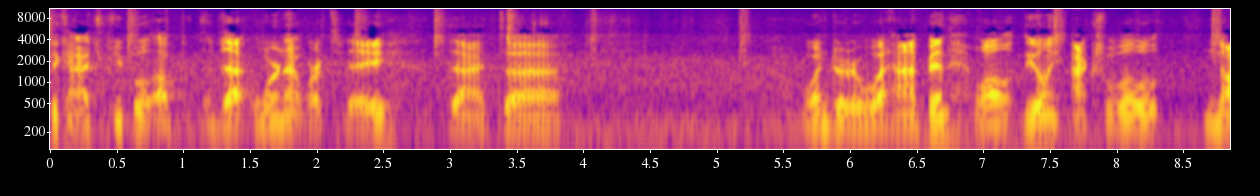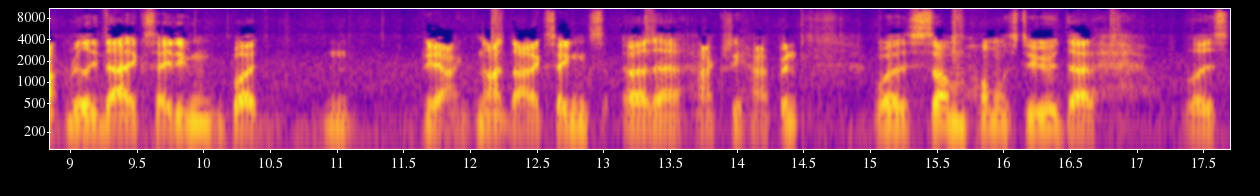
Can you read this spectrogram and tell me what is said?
to catch people up that weren't at work today, that uh, wonder what happened. Well, the only actual, not really that exciting, but yeah, not that exciting uh, that actually happened was some homeless dude that was,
